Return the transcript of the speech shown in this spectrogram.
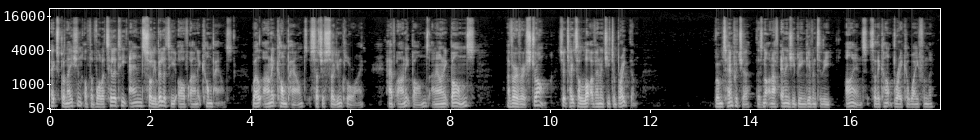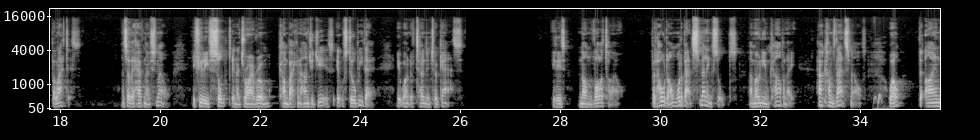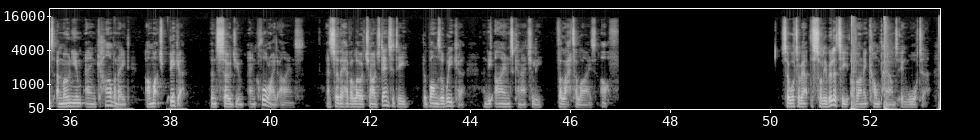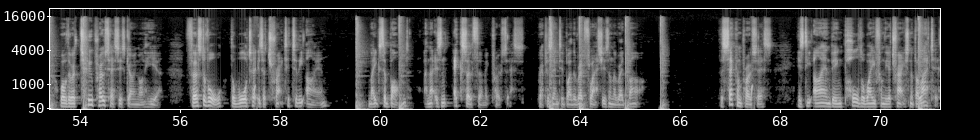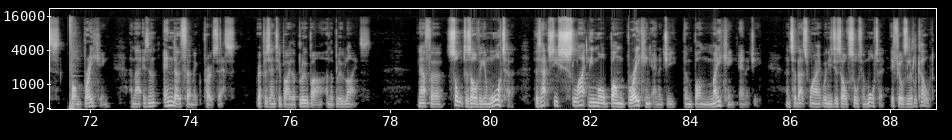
Explanation of the volatility and solubility of ionic compounds. Well, ionic compounds, such as sodium chloride, have ionic bonds, and ionic bonds are very, very strong, so it takes a lot of energy to break them. Room temperature, there's not enough energy being given to the ions, so they can't break away from the, the lattice. And so they have no smell. If you leave salt in a dry room, come back in a hundred years, it will still be there. It won't have turned into a gas. It is non-volatile. But hold on, what about smelling salts? Ammonium carbonate. How comes that smells? Well, the ions ammonium and carbonate are much bigger than sodium and chloride ions. And so they have a lower charge density, the bonds are weaker, and the ions can actually volatilize off. So what about the solubility of ionic compounds in water? Well, there are two processes going on here. First of all, the water is attracted to the ion, makes a bond, and that is an exothermic process, represented by the red flashes and the red bar. The second process is the ion being pulled away from the attraction of the lattice, bond breaking, and that is an endothermic process, represented by the blue bar and the blue lights. Now for salt dissolving in water, there's actually slightly more bond breaking energy than bond making energy. And so that's why when you dissolve salt in water, it feels a little cold.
